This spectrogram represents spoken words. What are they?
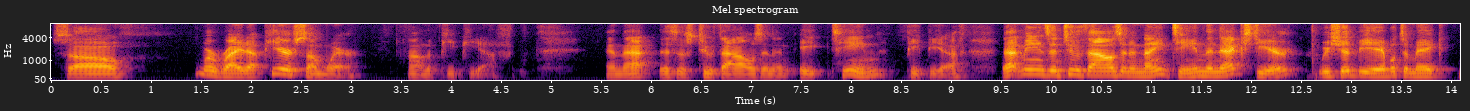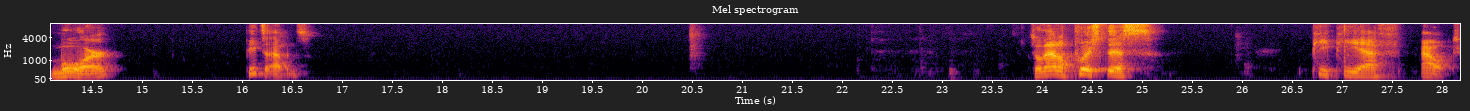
So we're right up here somewhere on the PPF. And that this is 2018 PPF. That means in 2019, the next year, we should be able to make more pizza ovens. So that'll push this PPF out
